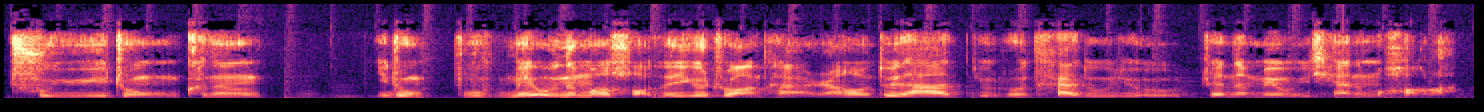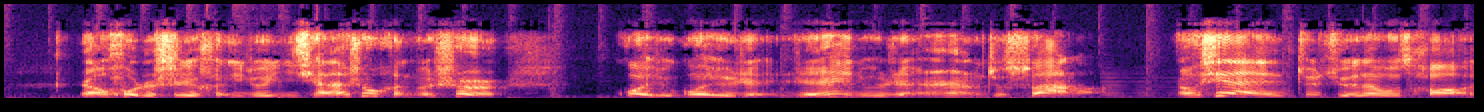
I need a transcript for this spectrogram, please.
处于一种可能。一种不没有那么好的一个状态，然后对他有时候态度就真的没有以前那么好了，然后或者是很就以前的时候很多事儿过去过去忍忍也就忍忍了就算了，然后现在就觉得我操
